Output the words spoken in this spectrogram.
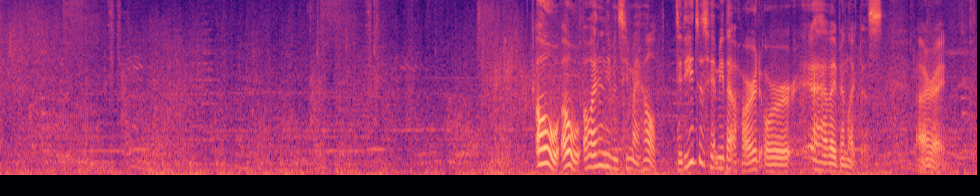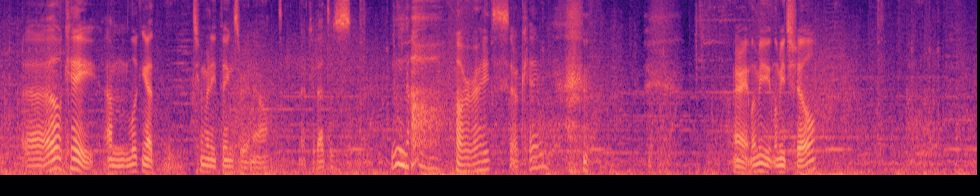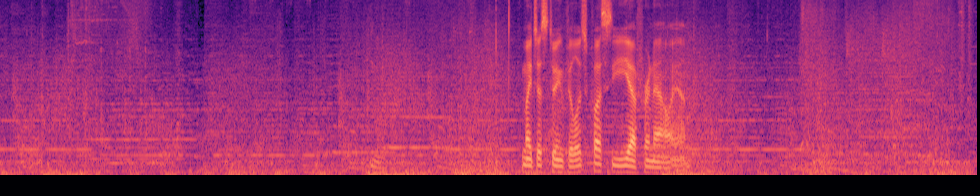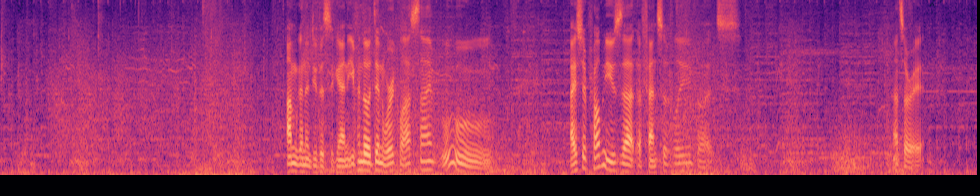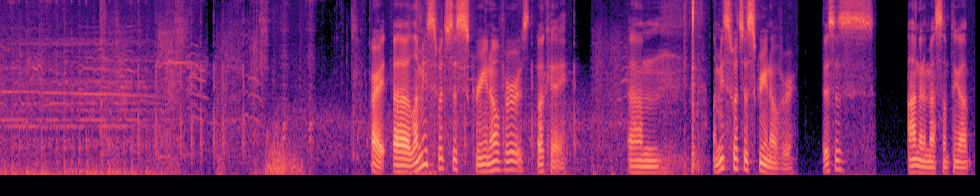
Oh, oh, oh, I didn't even see my health. Did he just hit me that hard, or have I been like this? Alright. Uh, okay, I'm looking at too many things right now. Okay, that does... No! Alright, okay. Alright, let me, let me chill. Am I just doing village quests? Yeah, for now I am. I'm gonna do this again, even though it didn't work last time. Ooh. I should probably use that offensively, but... That's alright. Alright, uh, let me switch the screen over. Okay. Um, let me switch the screen over. This is... I'm to mess something up.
